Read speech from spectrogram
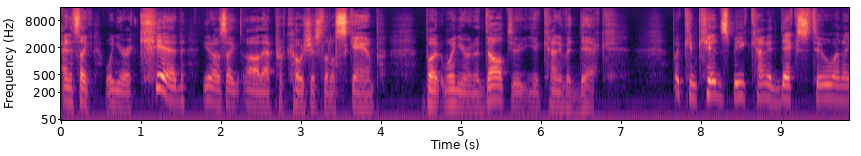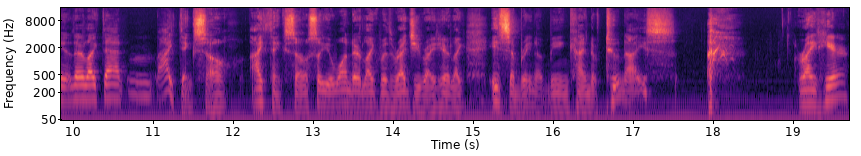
And it's like when you're a kid, you know, it's like, oh, that precocious little scamp. But when you're an adult, you're, you're kind of a dick but can kids be kind of dicks too when they, they're like that? Mm, I think so. I think so. So you wonder, like with Reggie right here, like, is Sabrina being kind of too nice? right here?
